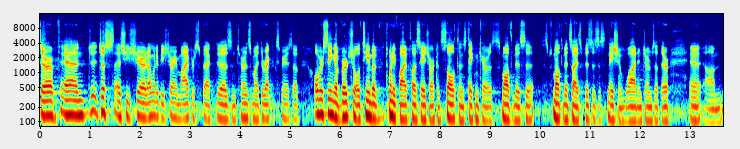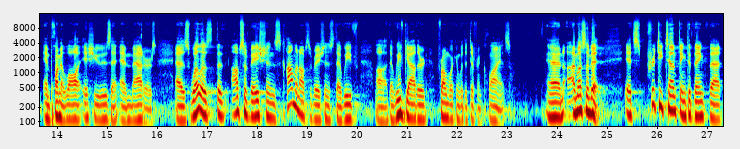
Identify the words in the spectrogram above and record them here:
Sarah. And just as she shared, I'm going to be sharing my perspectives in terms of my direct experience of overseeing a virtual team of 25 plus HR consultants taking care of small to, mid, small to mid-sized businesses nationwide in terms of their uh, um, employment law issues and, and, matters, as well as the observations, common observations that we've, uh, that we've gathered from working with the different clients. And I must admit, it's pretty tempting to think that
